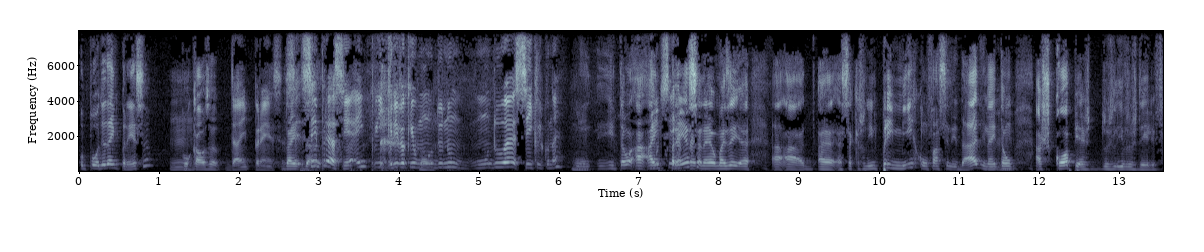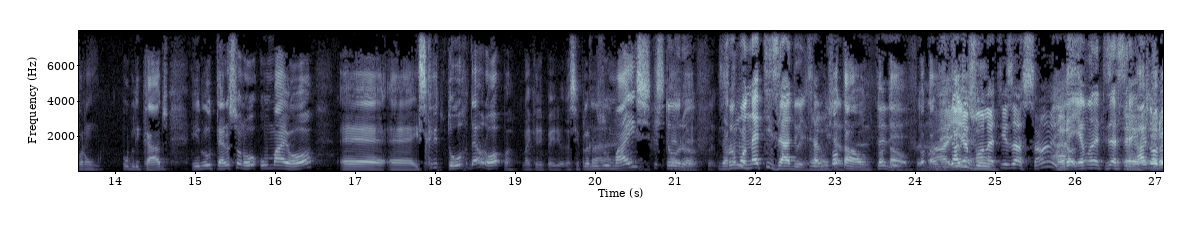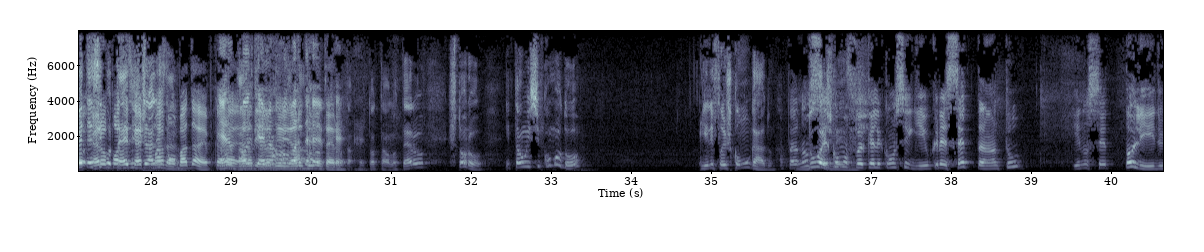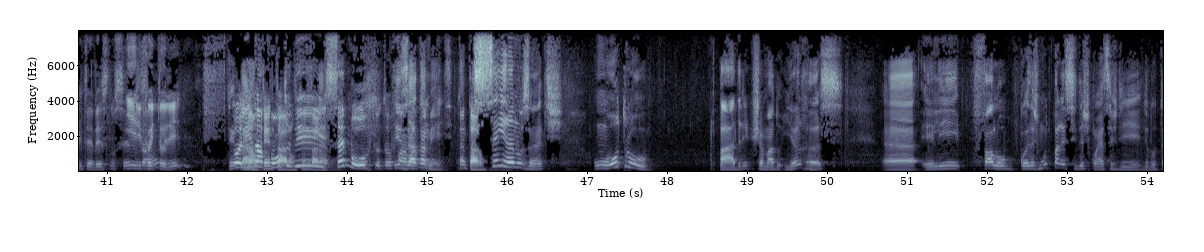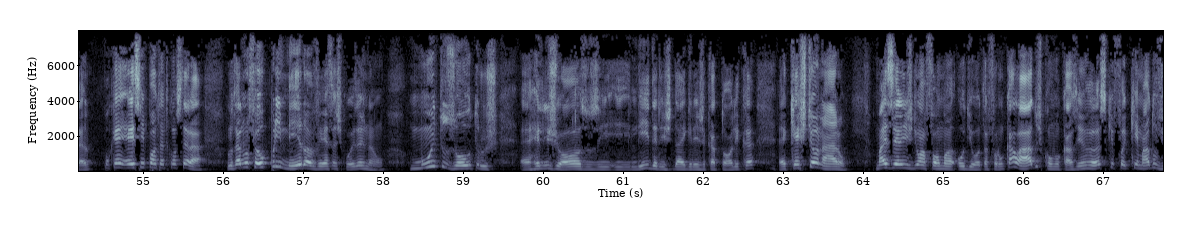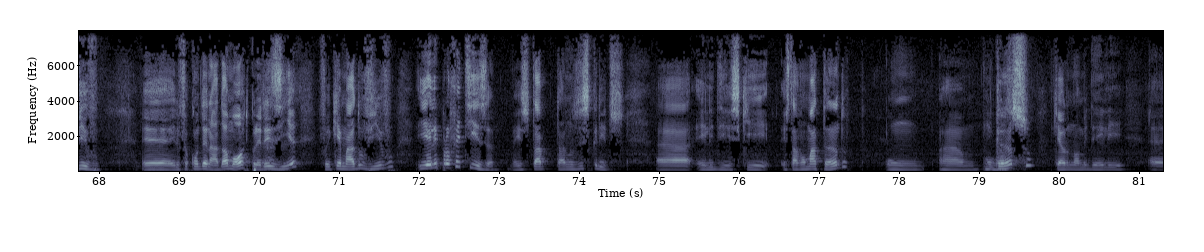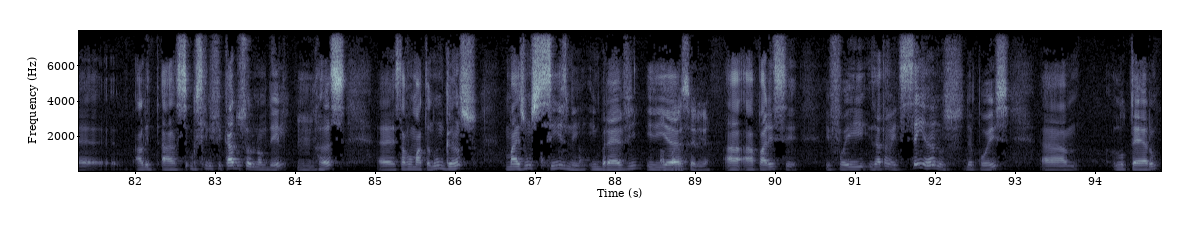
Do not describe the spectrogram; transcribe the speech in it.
o poder da imprensa, por causa Da imprensa. Da- da- Sempre é assim. É inc- incrível que o mundo, não, o mundo é cíclico, né? Então, a, a imprensa, né? Mas a- a- a- a- essa questão de imprimir com facilidade, né? Então, as cópias dos livros dele foram publicados e Lutero se tornou o maior é, é, escritor da Europa naquele período. Assim, pelo menos o mais... Estourou. é, é, Foi- monetizado ele, sabe? Total, Entendi. total, total. Aí a monetização é Aí é monetização. É, As era, 95 era o podcast mais bombado da época. Era o Era, era, era, era bombado do época. Total, total. Lutero estourou. Então, isso incomodou e ele foi excomungado. Eu não Duas sei como vezes. foi que ele conseguiu crescer tanto e não ser tolhido, entendeu? Não ser E ele tão foi tolhido? Tolhido Não, a tentaram, ponto de tentaram. ser morto, eu tô falando. Exatamente. Tentaram. 100 anos antes, um outro padre chamado Jan Hus, eh, ele falou coisas muito parecidas com essas de, de Lutero, porque isso é importante considerar. Lutero não foi o primeiro a ver essas coisas, não. Muitos outros eh, religiosos e, e líderes da Igreja Católica eh, questionaram, mas eles, de uma forma ou de outra, foram calados, como o caso de Jan Hus, que foi queimado vivo. É, ele foi condenado à morte por heresia, foi queimado vivo, e ele profetiza. Isso está tá nos escritos. Ah, ele diz que estavam matando um, ah, um Um ganso, que era o nome dele, é, a a- o significado do sobrenome dele, Hus. É, estavam matando um ganso, mas um cisne em breve iria a, aparecer. E foi exatamente 100 anos depois, ah, Lutero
